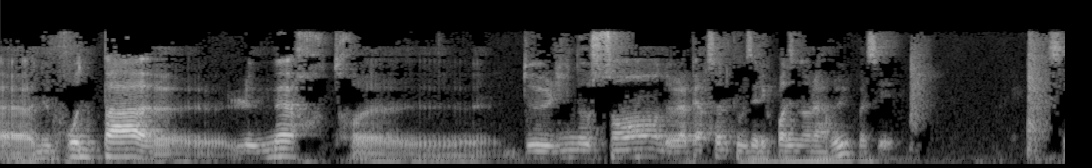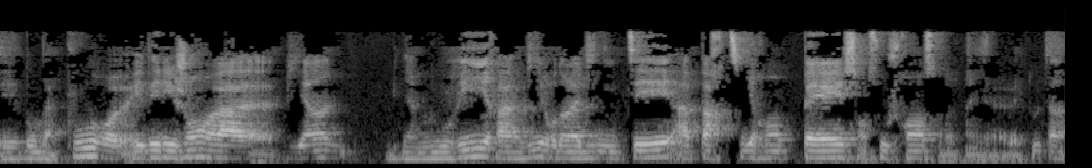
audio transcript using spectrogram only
euh, ne prônent pas le meurtre de l'innocent, de la personne que vous allez croiser dans la rue. C'est bon, bah, pour aider les gens à bien bien mourir, à vivre dans la dignité, à partir en paix, sans souffrance, avec tout un,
